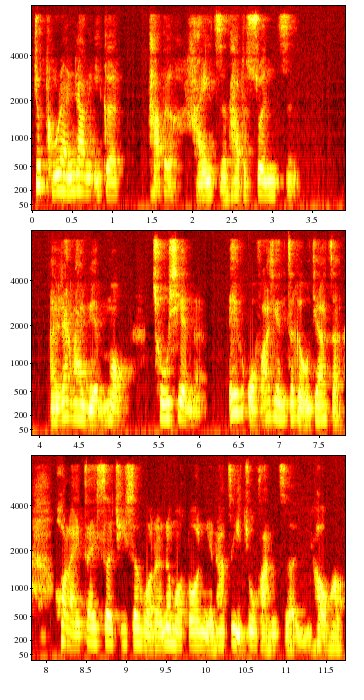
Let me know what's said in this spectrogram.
就突然让一个他的孩子、他的孙子，呃，让他圆梦出现了。哎，我发现这个无家者后来在社区生活了那么多年，他自己租房子以后哈，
